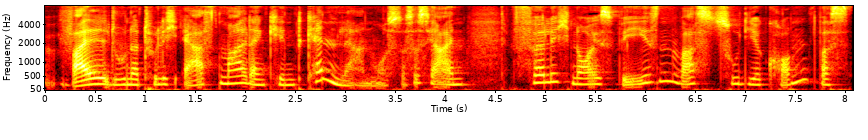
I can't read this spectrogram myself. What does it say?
weil du natürlich erstmal dein Kind kennenlernen musst. Das ist ja ein völlig neues Wesen, was zu dir kommt, was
